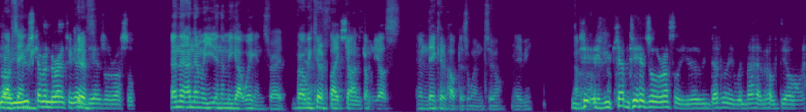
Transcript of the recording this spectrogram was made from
no, I'm you saying used we- Kevin Durant to get D'Angelo Russell. And then and then we and then we got Wiggins, right? But we could have like some got reason. somebody else and they could have helped us win too, maybe. I don't know. If you kept D'Angelo Russell, you definitely would not have helped the other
